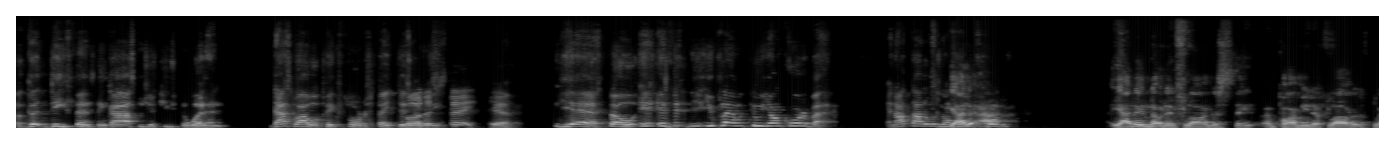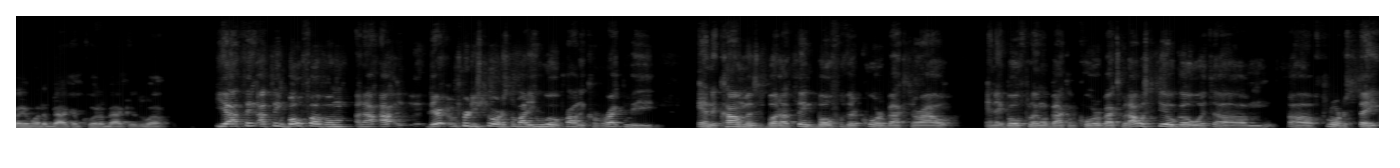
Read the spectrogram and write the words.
a good defense and guys who just used to winning. That's why I would pick Florida State this Florida week. State. Yeah. Yeah, so it, it, you playing with two young quarterbacks, and I thought it was going to Yeah, go. I- Florida. Yeah, I didn't know that Florida State, uh, pardon me, that Florida was playing with a backup quarterback as well. Yeah, I think I think both of them, and I, I they're, I'm pretty sure there's somebody who will probably correct me in the comments, but I think both of their quarterbacks are out, and they both playing with backup quarterbacks. But I would still go with um, uh, Florida State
